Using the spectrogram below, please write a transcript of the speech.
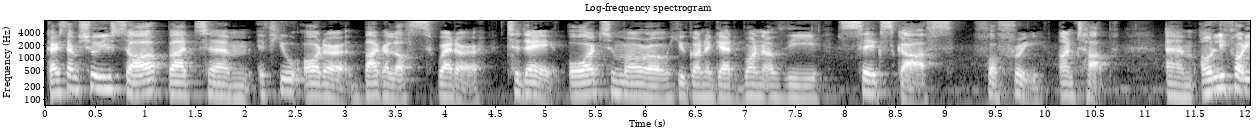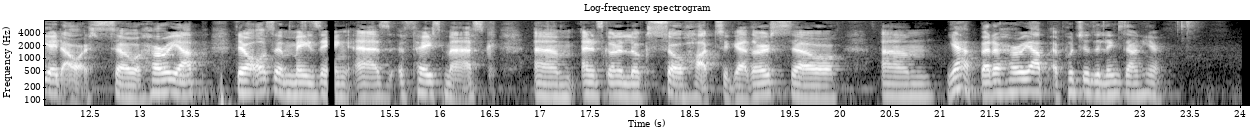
Guys, I'm sure you saw, but um, if you order a sweater today or tomorrow, you're gonna get one of the silk scarves for free on top. Um, only 48 hours, so hurry up. They're also amazing as a face mask, um, and it's gonna look so hot together. So, um, yeah, better hurry up. I put you the links down here.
